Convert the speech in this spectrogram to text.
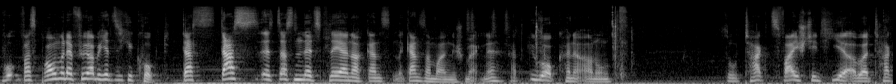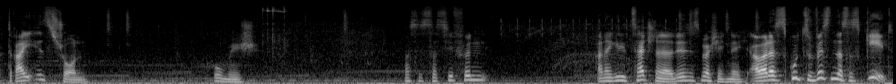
Wo, was brauchen wir dafür, habe ich jetzt nicht geguckt. Das, das ist das ein Let's Player nach ganz, ganz normalen Geschmack, ne? Hat überhaupt keine Ahnung. So, Tag 2 steht hier, aber Tag 3 ist schon. Komisch. Was ist das hier für ein... Ah, dann geht die Zeit schneller. Das möchte ich nicht. Aber das ist gut zu wissen, dass es geht.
